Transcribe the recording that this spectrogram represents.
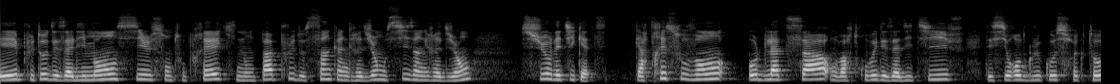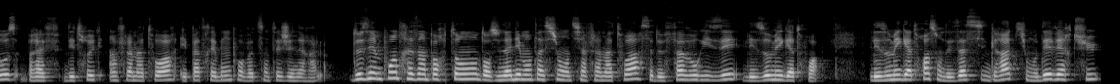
et plutôt des aliments, s'ils sont tout prêts, qui n'ont pas plus de 5 ingrédients ou 6 ingrédients sur l'étiquette. Car très souvent, au-delà de ça, on va retrouver des additifs, des sirops de glucose, fructose, bref, des trucs inflammatoires et pas très bons pour votre santé générale. Deuxième point très important dans une alimentation anti-inflammatoire, c'est de favoriser les oméga 3. Les oméga 3 sont des acides gras qui ont des vertus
